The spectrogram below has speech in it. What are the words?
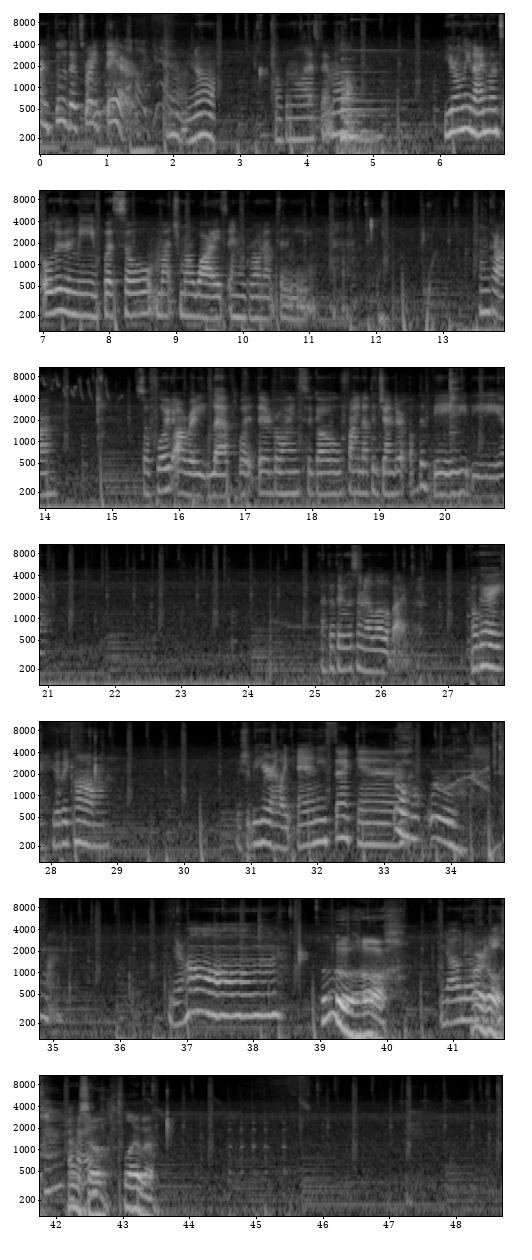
darn food that's right there. Oh, no. Open the last fan. You're only nine months older than me, but so much more wise and grown up than me. okay. So Floyd already left, but they're going to go find out the gender of the baby. I thought they were listening to a lullaby. Okay, here they come. They should be here in like any second. Come on. They're home. Ooh, oh, No Hardle. notification. I'm so clever.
